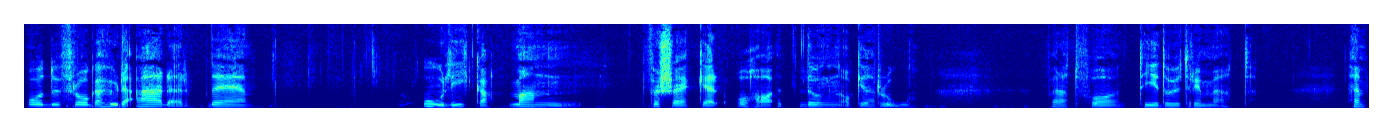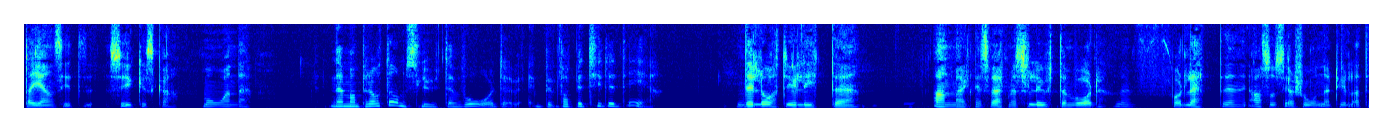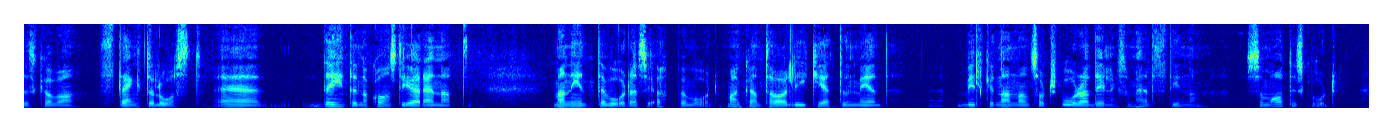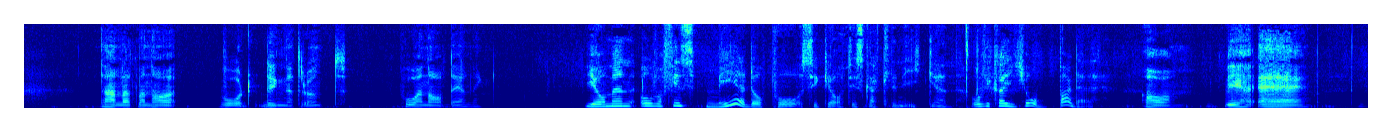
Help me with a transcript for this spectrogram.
Och du frågar hur det är där. Det är olika. Man försöker att ha ett lugn och en ro för att få tid och utrymme att hämta igen sitt psykiska mående. När man pratar om slutenvård, vad betyder det? Det låter ju lite anmärkningsvärt med slutenvård. Det får lätt associationer till att det ska vara stängt och låst. Eh, det är inte något konstigare än att man inte vårdas i öppenvård. Man kan ta likheten med vilken annan sorts vårdavdelning som helst inom somatisk vård. Det handlar om att man har vård dygnet runt på en avdelning. Ja, men och vad finns mer då på psykiatriska kliniken? Och vilka jobbar där? Ja, vi är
